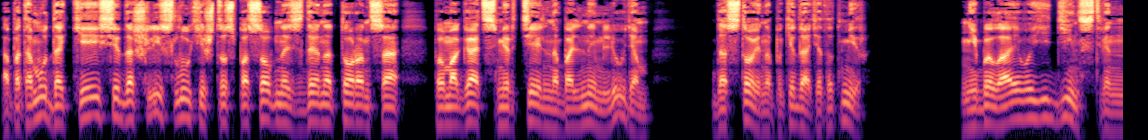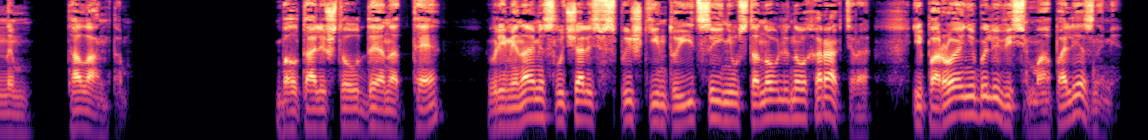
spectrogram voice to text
а потому до Кейси дошли слухи, что способность Дэна Торренса помогать смертельно больным людям достойно покидать этот мир не была его единственным талантом. Болтали, что у Дэна Т. временами случались вспышки интуиции неустановленного характера, и порой они были весьма полезными.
